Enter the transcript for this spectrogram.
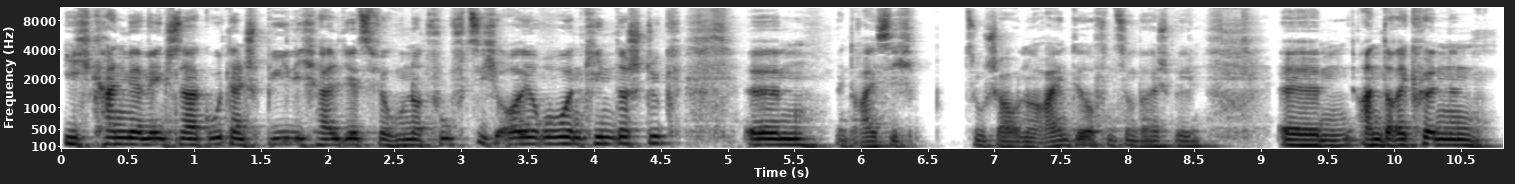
ich kann mir wenigstens sagen, gut, dann spiele ich halt jetzt für 150 Euro ein Kinderstück, ähm, wenn 30 Zuschauer nur rein dürfen zum Beispiel. Ähm, andere können,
